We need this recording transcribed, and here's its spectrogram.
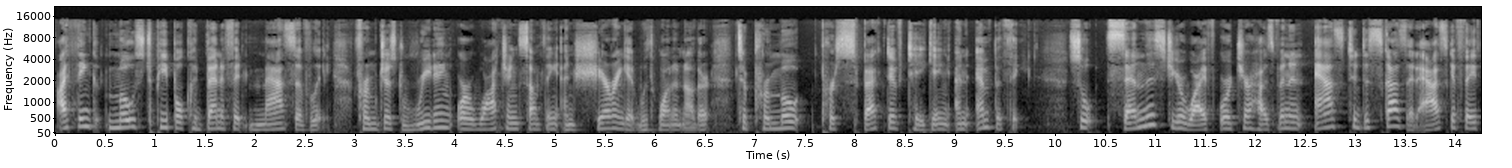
I think most people could benefit massively from just reading or watching something and sharing it with one another to promote perspective taking and empathy. So send this to your wife or to your husband and ask to discuss it. Ask if they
